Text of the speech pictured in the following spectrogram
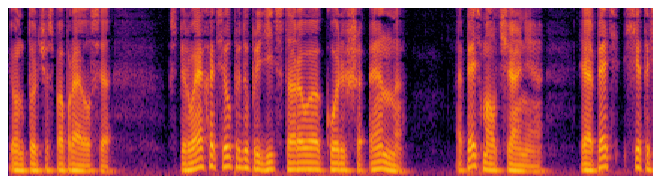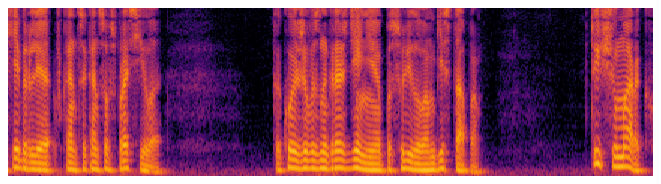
И он тотчас поправился – Сперва я хотел предупредить старого кореша Энна. Опять молчание. И опять Хета Хеберли в конце концов спросила, «Какое же вознаграждение посулило вам гестапо?» «Тысячу марок.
